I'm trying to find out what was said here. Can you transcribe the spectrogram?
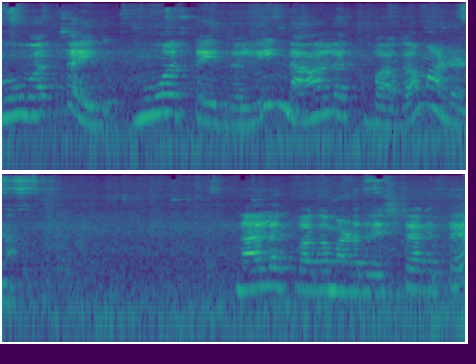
ಮೂವತ್ತೈದು. ಮೂವತ್ತೈದರಲ್ಲಿ ನಾಲ್ಕು ಭಾಗ ಮಾಡೋಣ. ನಾಲ್ಕು ಭಾಗ ಮಾಡಿದ್ರೆ ಎಷ್ಟಾಗುತ್ತೆ?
